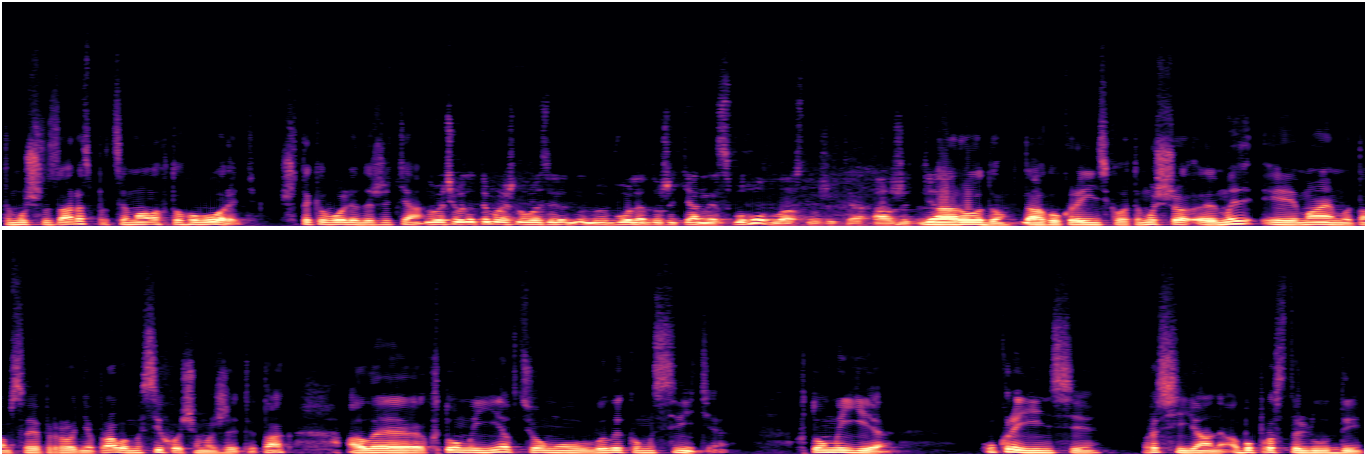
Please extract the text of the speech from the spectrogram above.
Тому що зараз про це мало хто говорить. Що таке воля до життя? Ну, очевидно, ти маєш на увазі ну, воля до життя не свого власного життя, а життя Народу, Да. так, українського. Тому що е, ми е, маємо там своє природнє право, ми всі хочемо жити, так? Але хто ми є в цьому великому світі? Хто ми є? Українці, росіяни або просто люди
